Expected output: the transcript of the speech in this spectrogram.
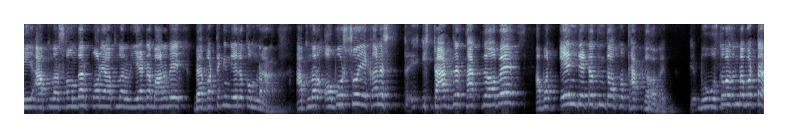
এই আপনার সন্ধ্যার পরে আপনার ইয়েটা বাড়বে, ব্যাপারটা কিন্তু এরকম না। আপনার অবশ্যই এখানে স্টার্ট ডেট থাকতে হবে, আবার এন্ড ডেটও কিন্তু আপনার থাকতে হবে। বুঝতে পারছেন ব্যাপারটা?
